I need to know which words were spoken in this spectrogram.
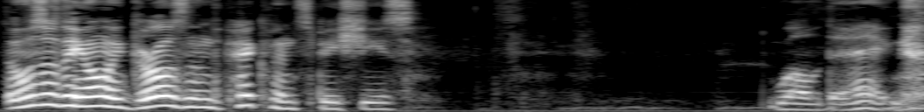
Those are the only girls in the Pikmin species. Well, dang.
